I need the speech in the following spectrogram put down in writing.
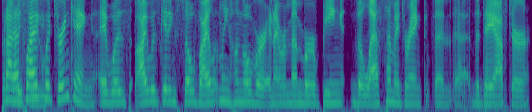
But That's why I quit drinking. It was I was getting so violently hungover, and I remember being the last time I drank, uh, uh, the day after.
